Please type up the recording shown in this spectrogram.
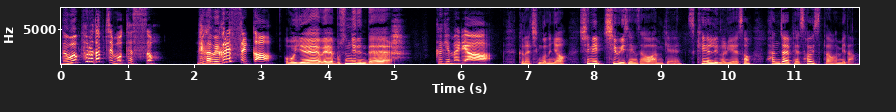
너무 프로답지 못했어. 내가 왜 그랬을까? 어머 얘 왜 무슨 일인데? 그게 말이야. 그날 친구는요 신입 치위생사와 함께 스케일링을 위해서 환자 옆에 서 있었다고 합니다.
